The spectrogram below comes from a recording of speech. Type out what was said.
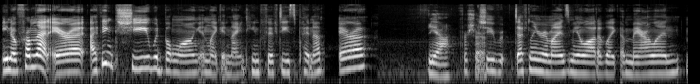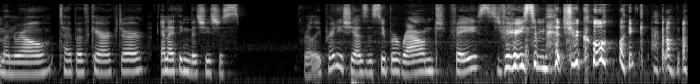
you know, from that era. I think she would belong in like a 1950s pinup era. Yeah, for sure. She definitely reminds me a lot of like a Marilyn Monroe type of character. And I think that she's just really pretty. She has a super round face, very symmetrical. like, I don't know.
